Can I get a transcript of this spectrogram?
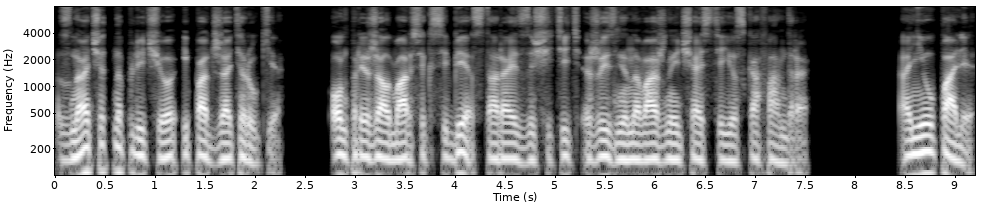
Значит, на плечо и поджать руки. Он прижал Марси к себе, стараясь защитить жизненно важные части ее скафандра. Они упали.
